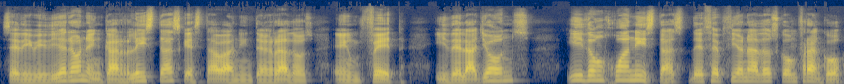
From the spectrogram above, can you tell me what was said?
Se dividieron en carlistas que estaban integrados en FED y de la Jones y donjuanistas decepcionados con Franco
